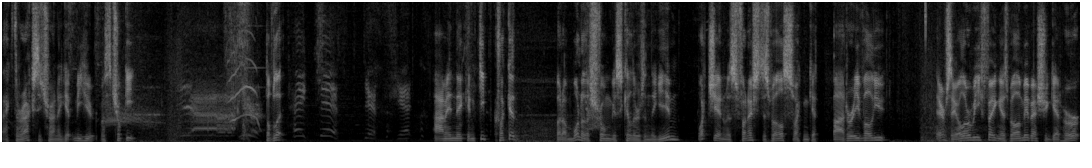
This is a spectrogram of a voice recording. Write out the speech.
Like, they're actually trying to get me here with Chucky. Double it. I mean, they can keep clicking, but I'm one of the strongest killers in the game. What gen was finished as well, so I can get battery value. There's the other wee thing as well. Maybe I should get her.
